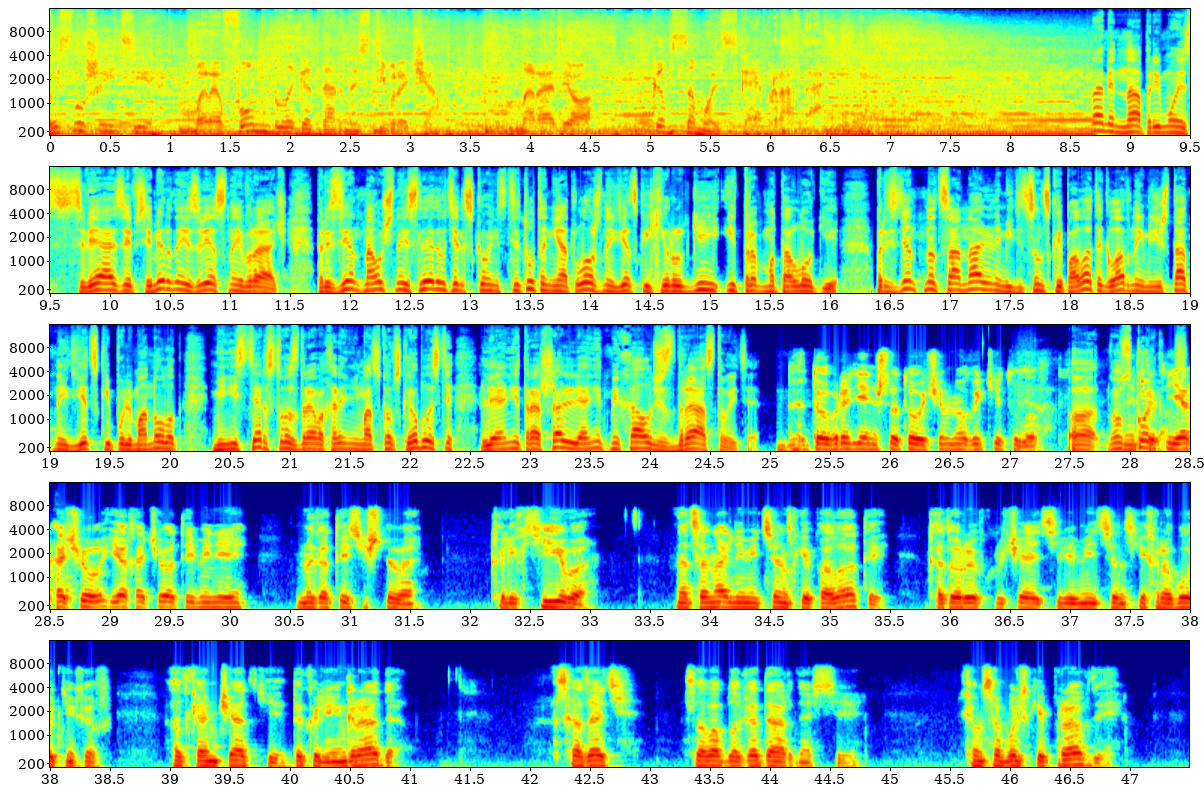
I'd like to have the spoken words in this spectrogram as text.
Вы слушаете «Марафон благодарности врачам» на радио «Комсомольская правда» нами на прямой связи всемирно известный врач, президент научно-исследовательского института неотложной детской хирургии и травматологии, президент Национальной медицинской палаты, главный внештатный детский пульмонолог Министерства здравоохранения Московской области Леонид Рошаль. Леонид Михайлович, здравствуйте. Добрый день, что-то очень много титулов. А, ну, Значит, сколько? Я хочу, я хочу от имени многотысячного коллектива Национальной медицинской палаты, которая включает в себя медицинских работников от Камчатки до Калининграда, сказать слова благодарности «Комсомольской правды»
